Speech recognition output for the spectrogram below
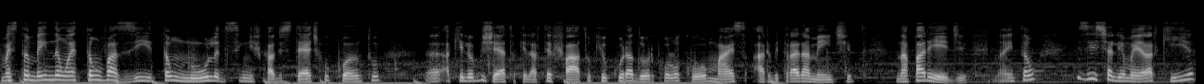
mas também não é tão vazia e tão nula de significado estético quanto uh, aquele objeto, aquele artefato que o curador colocou mais arbitrariamente na parede. Né? Então, existe ali uma hierarquia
